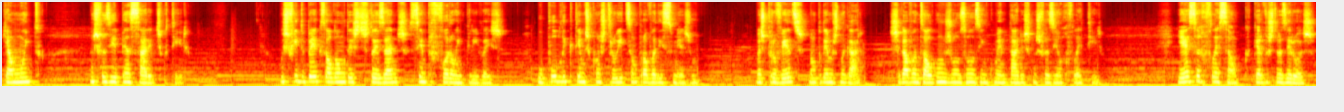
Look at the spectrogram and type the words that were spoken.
que há muito nos fazia pensar e discutir. Os feedbacks ao longo destes dois anos sempre foram incríveis. O público que temos construído são prova disso mesmo. Mas por vezes, não podemos negar, chegavam-nos alguns junzuns em comentários que nos faziam refletir. E é essa reflexão que quero vos trazer hoje,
